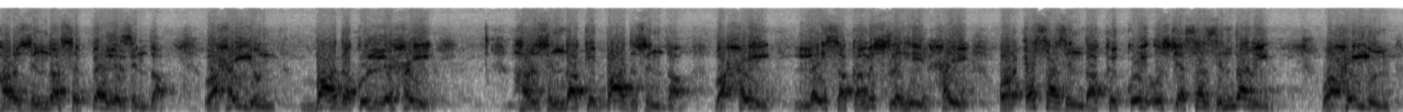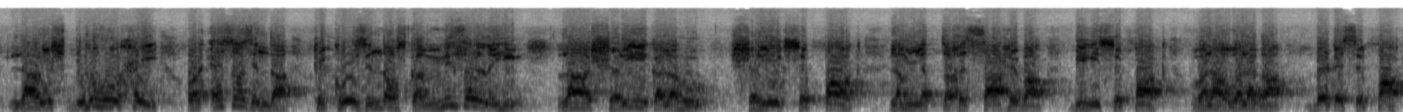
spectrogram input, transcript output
ہر زندہ سے پہلے زندہ۔ وہ بعد کل حی ہر زندہ کے بعد زندہ وہ حی لئی سا کمس ہی حی، اور ایسا زندہ کہ کوئی اس جیسا زندہ نہیں۔ لا حی، اور ایسا زندہ کہ کوئی زندہ اس کا مثل نہیں۔ لا شریک لہو شریک سے پاک۔ لم یتخذ صاحبہ، بیوی سے پاک۔ ولا ولدا بیٹے سے پاک۔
